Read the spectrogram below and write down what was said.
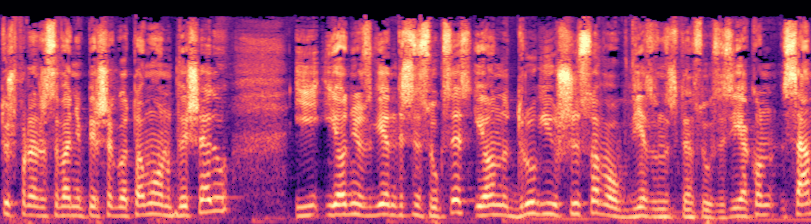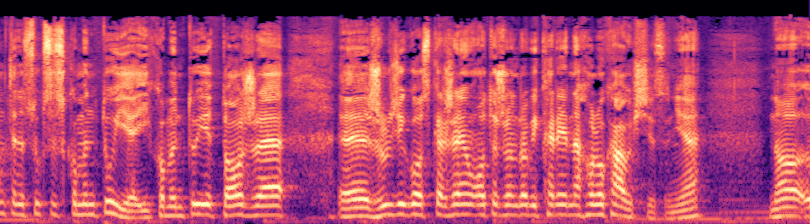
tuż po narysowaniu pierwszego tomu, on wyszedł i, i odniósł gigantyczny sukces i on drugi już rysował, wiedząc, że ten sukces. I jak on sam ten sukces komentuje i komentuje to, że, e, że ludzie go oskarżają o to, że on robi karierę na Holokauście, co nie? No, y,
